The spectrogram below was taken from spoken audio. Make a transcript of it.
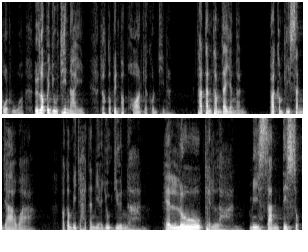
ปวดหัว หรือเราไปอยู่ที่ไหน เราก็เป็นพระพรแก่คนที่นั่น ถ้าท่านทำได้อย่างนั้น พระคัมภีร์สัญญาว่า พระคัมภีร์จะให้ท่านมีอายุยืนนาน เห็นลูกเห็นหลาน มีสันติสุข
